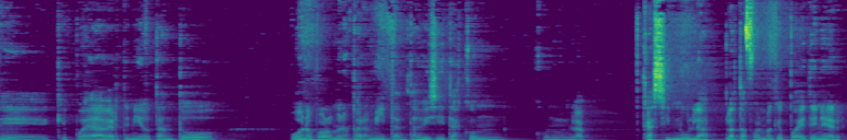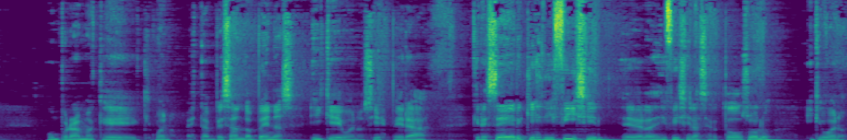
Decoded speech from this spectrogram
eh, que pueda haber tenido tanto, bueno, por lo menos para mí, tantas visitas con, con la casi nula plataforma que puede tener un programa que, que, bueno, está empezando apenas y que, bueno, si espera crecer, que es difícil, de verdad es difícil hacer todo solo y que bueno,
